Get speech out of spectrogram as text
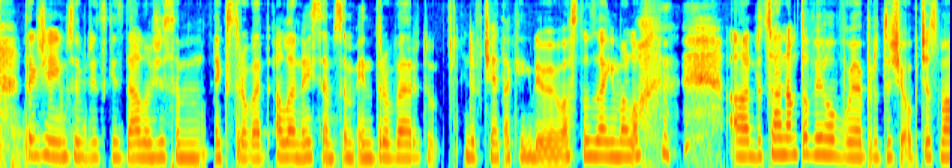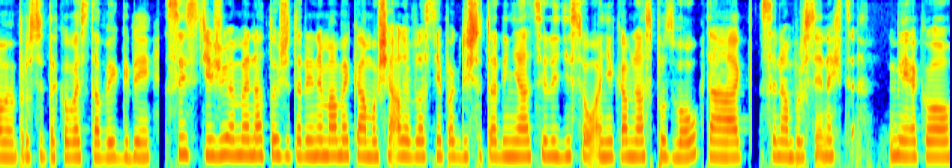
takže jim se vždycky zdálo, že jsem extrovert, ale nejsem, jsem introvert. Devče taky, kdyby vás to zajímalo. a docela nám to vyhovuje, protože občas máme prostě takové stavy, kdy si stěžujeme na to, že tady nemáme kámoše, ale vlastně pak, když se tady nějací lidi jsou a někam nás pozvou, tak se nám prostě nechce. My jako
